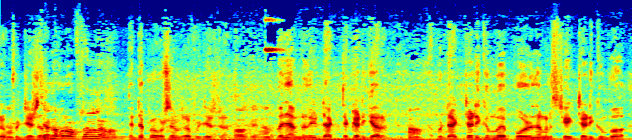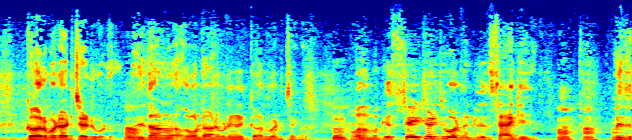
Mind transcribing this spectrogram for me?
റെഫ്രിജറേഷൻ എന്റെ പ്രൊഫഷണൽ റെഫ്രിജറേഷൻ ആണ്. അപ്പോൾ ഞങ്ങൾ ഈ ഡക്റ്റൊക്കെ അടിക്കാറുണ്ട്. അപ്പോൾ ഡക്റ്റ് അടിക്കുമ്പോൾ എപ്പോഴും ഞങ്ങൾ സ്ട്രേറ്റ് അടിക്കുമ്പോൾ കർവ്ഡ് അടിച്ചെടുക്കുള്ളൂ ഇതാണ് അതുകൊണ്ടാണ് ഇവിടെ ഇങ്ങനെ കർവ് അടിച്ചേക്കുന്നത്. അപ്പോൾ നമുക്ക് സ്ട്രേറ്റ് അടിച്ച് പോകണമെങ്കിൽ ഇത് സ്റ്റാക്ക് ചെയ്യും. അപ്പോൾ ഇത്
